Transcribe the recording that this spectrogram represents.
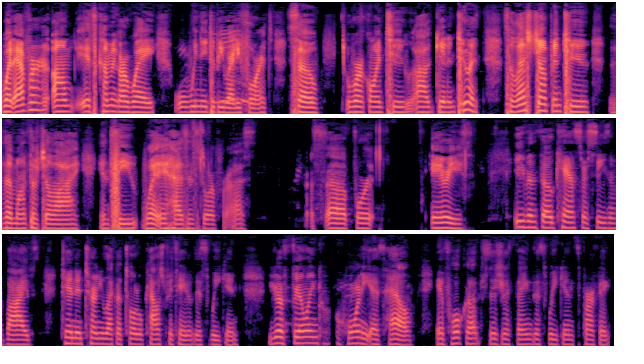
whatever um is coming our way we need to be ready for it so we're going to uh, get into it. So let's jump into the month of July and see what it has in store for us. Uh, for Aries, even though Cancer season vibes tend to turn you like a total couch potato this weekend, you're feeling horny as hell. If hookups is your thing this weekend's perfect.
